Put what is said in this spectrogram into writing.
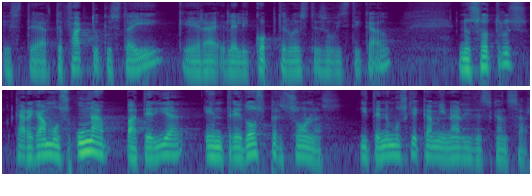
este artefacto que está ahí, que era el helicóptero este sofisticado. Nosotros cargamos una batería entre dos personas y tenemos que caminar y descansar.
